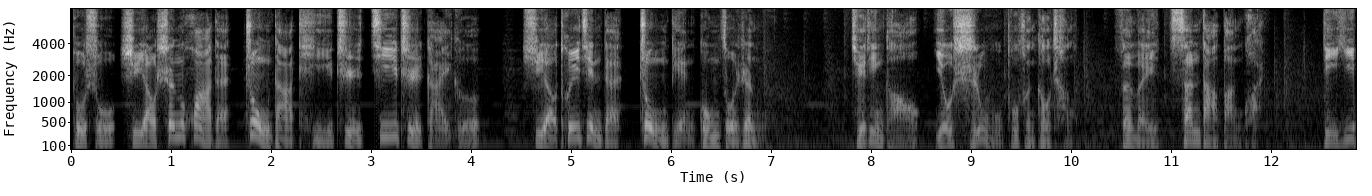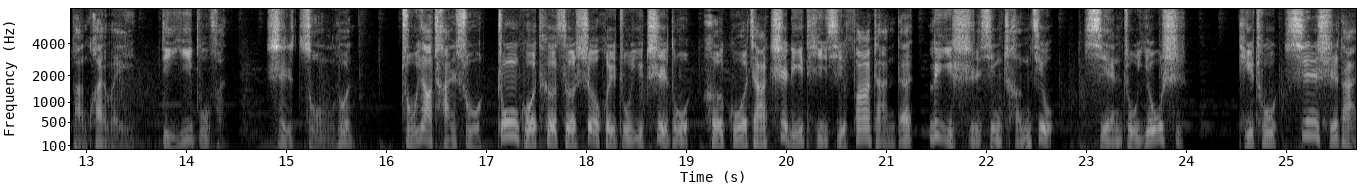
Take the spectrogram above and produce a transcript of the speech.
部署需要深化的重大体制机制改革，需要推进的重点工作任务。决定稿由十五部分构成。分为三大板块，第一板块为第一部分，是总论，主要阐述中国特色社会主义制度和国家治理体系发展的历史性成就、显著优势，提出新时代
